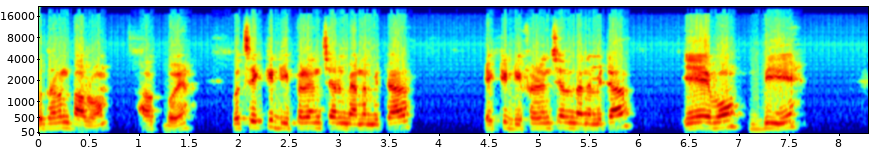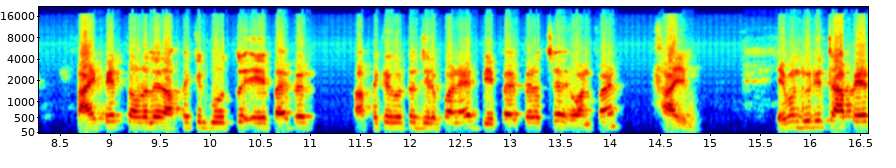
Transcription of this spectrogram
উদাহরণ বারো, হক বইয়ের। হচ্ছে একটি ডিফারেন্সিয়াল ম্যানোমিটার একটি ডিফারেন্সিয়াল ম্যানোমিটার এ এবং বি পাইপের তরলের আপেক্ষিক গুরুত্ব এ পাইপের আপেক্ষিক গুরুত্ব জিরো পয়েন্ট এইট বি পাইপের হচ্ছে ওয়ান পয়েন্ট ফাইভ এবং দুটি চাপের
